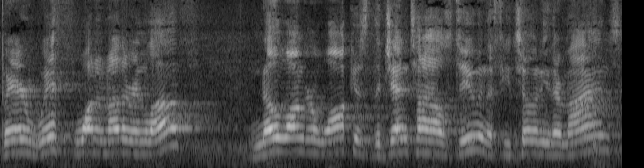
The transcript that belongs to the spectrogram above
bear with one another in love, no longer walk as the Gentiles do in the futility of their minds.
